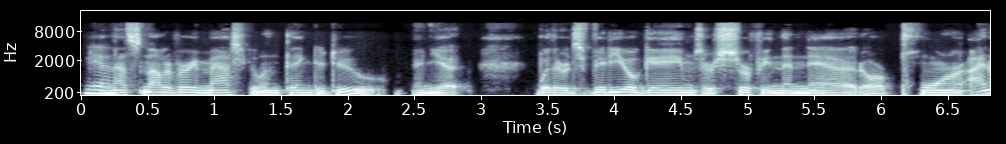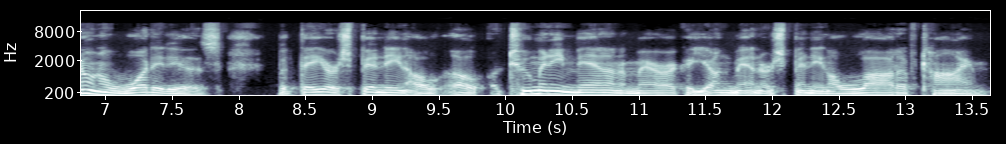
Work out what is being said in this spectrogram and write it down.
Yeah. And that's not a very masculine thing to do. And yet, whether it's video games or surfing the net or porn, I don't know what it is, but they are spending a, a, too many men in America, young men are spending a lot of time.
